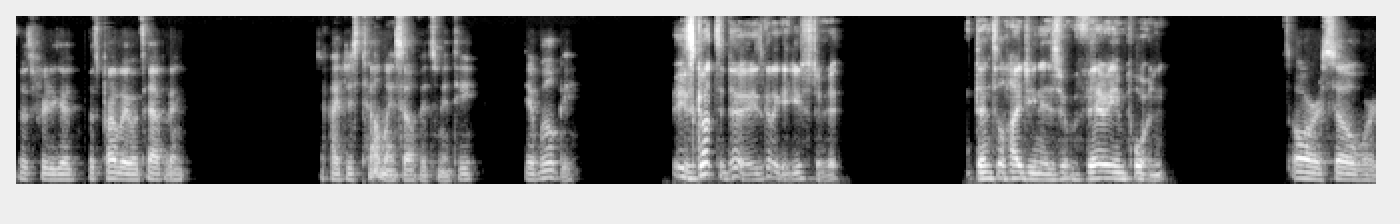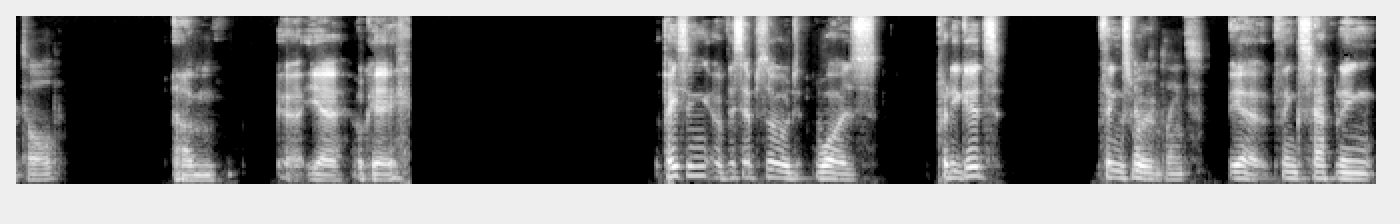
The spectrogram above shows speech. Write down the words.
that's pretty good. That's probably what's happening. If I just tell myself it's minty, it will be. He's got to do it. He's got to get used to it. dental hygiene is very important. Or so we're told. Um, uh, yeah, okay. The pacing of this episode was pretty good. Things No were complaints. yeah, things happening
